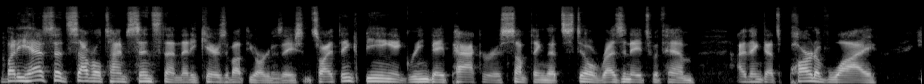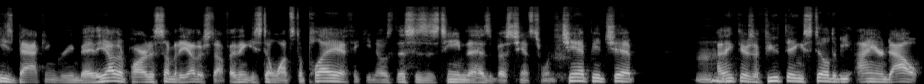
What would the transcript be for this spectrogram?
But he has said several times since then that he cares about the organization. So I think being a Green Bay Packer is something that still resonates with him. I think that's part of why he's back in Green Bay. The other part is some of the other stuff. I think he still wants to play. I think he knows this is his team that has the best chance to win the championship. Mm-hmm. I think there's a few things still to be ironed out.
